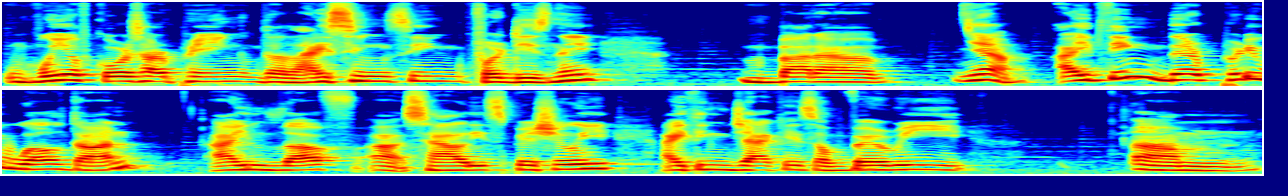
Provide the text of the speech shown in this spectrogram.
we of course are paying the licensing for Disney, but uh, yeah, I think they're pretty well done. I love uh, Sally especially. I think Jack is a very um,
